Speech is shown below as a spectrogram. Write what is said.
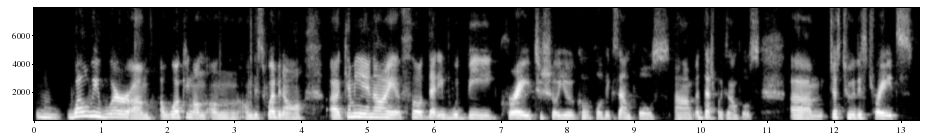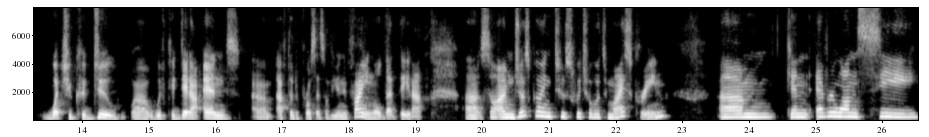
while we were um, uh, working on, on, on this webinar, uh, Camille and I thought that it would be great to show you a couple of examples, um, dashboard examples, um, just to illustrate what you could do uh, with ClicData and um, after the process of unifying all that data. Uh, so I'm just going to switch over to my screen. Um, can everyone see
